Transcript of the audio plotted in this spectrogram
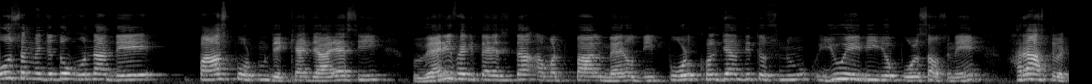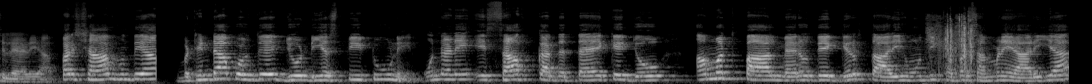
ਉਸ ਸਮੇਂ ਜਦੋਂ ਉਹਨਾਂ ਦੇ ਪਾਸਪੋਰਟ ਨੂੰ ਦੇਖਿਆ ਜਾ ਰਿਹਾ ਸੀ ਵੈਰੀਫਾਈ ਕੀਤਾ ਰਿਹਾ ਸੀ, ਤਾਂ ਅਮਰਤਪਾਲ ਮਹਿਰੋ ਦੀ ਪੋਲ ਖੁੱਲ ਜਾਂਦੀ ਤੇ ਉਸ ਨੂੰ ਯੂਏ ਦੀ ਜੋ ਪੁਲਿਸ ਆ ਉਸਨੇ ਹਿਰਾਸਤ ਵਿੱਚ ਲੈ ਲਿਆ। ਪਰ ਸ਼ਾਮ ਹੁੰਦਿਆਂ ਬਠਿੰਡਾ ਪੁਲਿਸ ਦੇ ਜੋ ਡੀਐਸਪੀ 2 ਨੇ, ਉਹਨਾਂ ਨੇ ਇਹ ਸਾਫ਼ ਕਰ ਦਿੱਤਾ ਹੈ ਕਿ ਜੋ ਅਮਰਤਪਾਲ ਮੈਰੋ ਦੇ ਗ੍ਰਿਫਤਾਰੀ ਹੋਣ ਦੀ ਖਬਰ ਸਾਹਮਣੇ ਆ ਰਹੀ ਆ।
